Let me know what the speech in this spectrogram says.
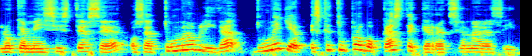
lo que me hiciste hacer? O sea, tú me obligas, tú me llevas, es que tú provocaste que reaccionara así.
